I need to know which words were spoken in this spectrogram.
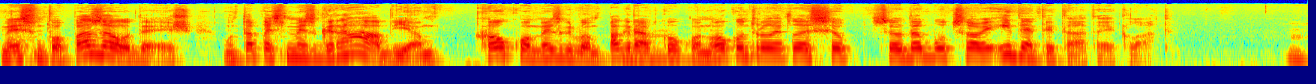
Mēs esam to pazaudējuši, un tāpēc mēs grābjam kaut ko, mēs gribam pagrābt, mm. kaut ko nokontrolēt, lai sev, sev dabūtu savai identitātei klāt. Mm.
